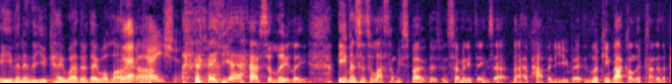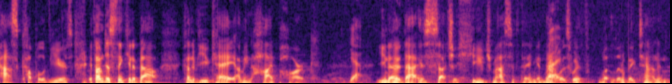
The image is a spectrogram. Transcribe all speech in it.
even in the UK weather, they will line Dedication, up. yeah, absolutely. Even since the last time we spoke, there's been so many things that, that have happened to you. But looking back on the kind of the past couple of years, if I'm just thinking about kind of UK, I mean Hyde Park, Yeah. you know, that is such a huge, massive thing. And that Right. was with what Little Big Town and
